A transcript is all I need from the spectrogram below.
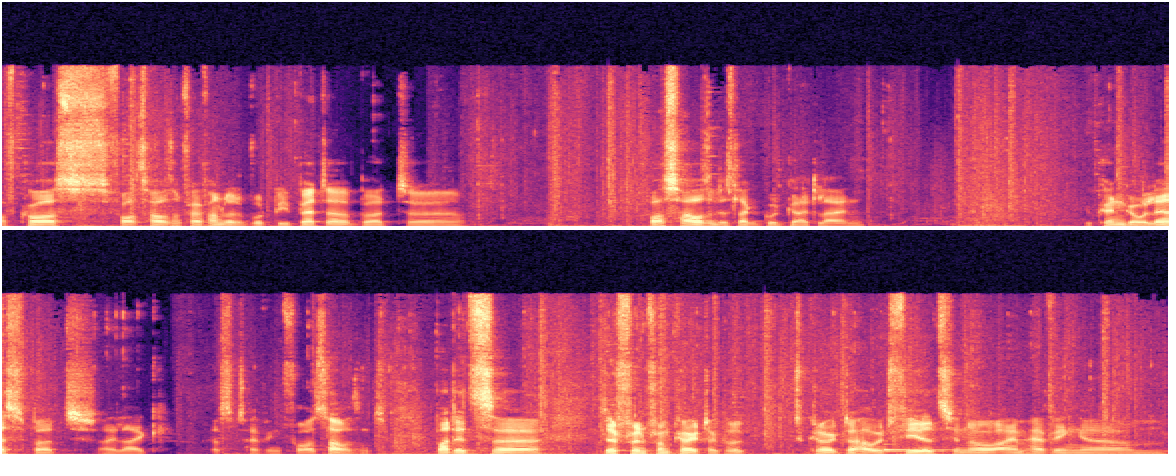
Of course 4500 would be better, but uh, 4000 is like a good guideline. You can go less, but I like just having 4000. But it's uh, different from character to character how it feels, you know, I'm having um,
